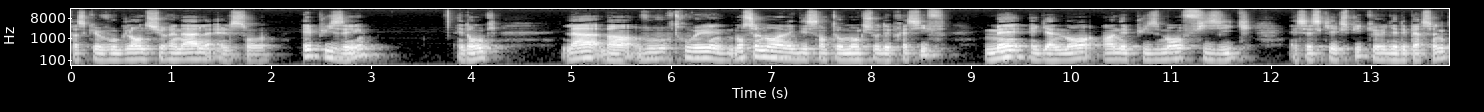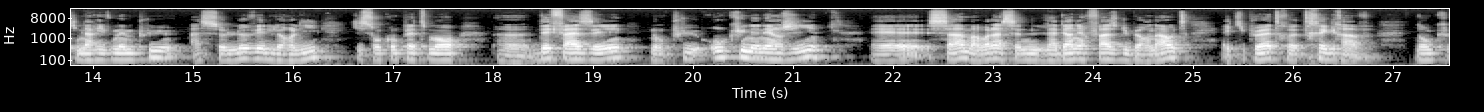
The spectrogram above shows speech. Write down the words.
parce que vos glandes surrénales, elles sont épuisées. Et donc, là, ben, vous vous retrouvez non seulement avec des symptômes anxio-dépressifs, mais également un épuisement physique. Et c'est ce qui explique qu'il y a des personnes qui n'arrivent même plus à se lever de leur lit, qui sont complètement euh, déphasées, n'ont plus aucune énergie. Et ça, ben voilà, c'est la dernière phase du burn-out et qui peut être très grave. Donc,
